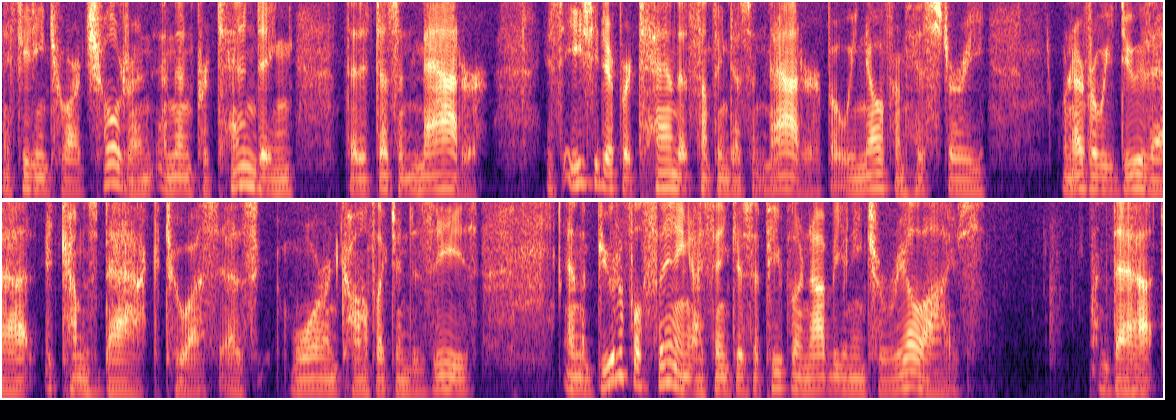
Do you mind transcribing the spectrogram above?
and feeding to our children and then pretending that it doesn't matter. It's easy to pretend that something doesn't matter, but we know from history whenever we do that, it comes back to us as war and conflict and disease. And the beautiful thing, I think, is that people are now beginning to realize that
